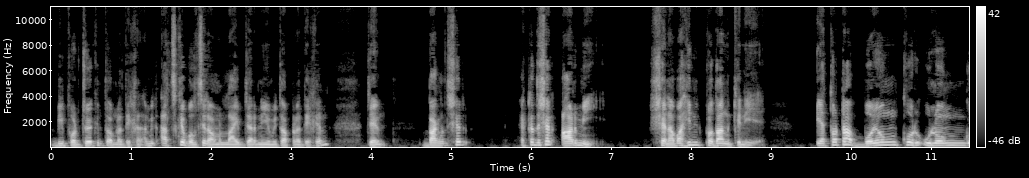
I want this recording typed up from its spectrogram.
বিপর্যয় কিন্তু আমরা দেখেন আমি আজকে বলছিলাম আমার লাইভ যারা নিয়মিত আপনারা দেখেন যে বাংলাদেশের, একটা দেশের আর্মি সেনাবাহিনীর প্রধানকে নিয়ে এতটা ভয়ঙ্কর উলঙ্গ,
